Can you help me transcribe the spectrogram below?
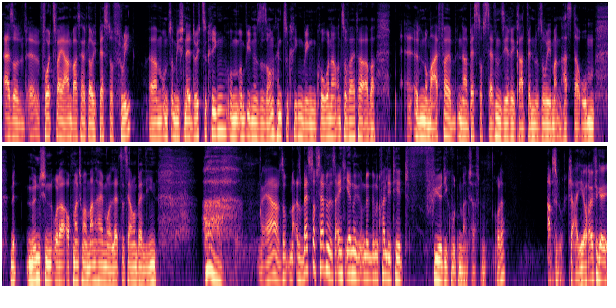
Also äh, vor zwei Jahren war es ja, glaube ich, Best of Three ähm, um es irgendwie schnell durchzukriegen, um irgendwie eine Saison hinzukriegen wegen Corona und so weiter. Aber äh, im Normalfall in einer Best of Seven Serie, gerade wenn du so jemanden hast da oben mit München oder auch manchmal Mannheim oder letztes Jahr noch Berlin. Ah, ja, so, also Best of Seven ist eigentlich eher eine, eine Qualität für die guten Mannschaften, oder? Absolut, klar. Je häufiger,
